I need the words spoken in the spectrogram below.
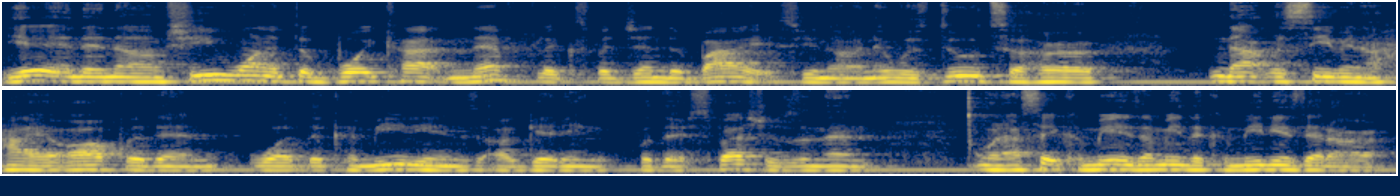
yeah, and then um, she wanted to boycott Netflix for gender bias. You know, and it was due to her not receiving a higher offer than what the comedians are getting for their specials. And then when I say comedians, I mean the comedians that are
